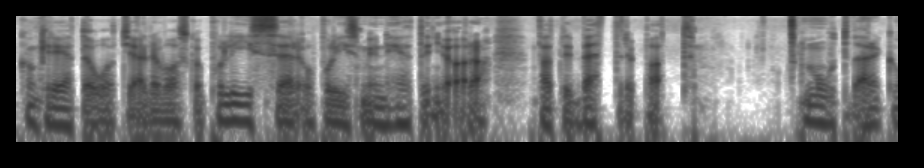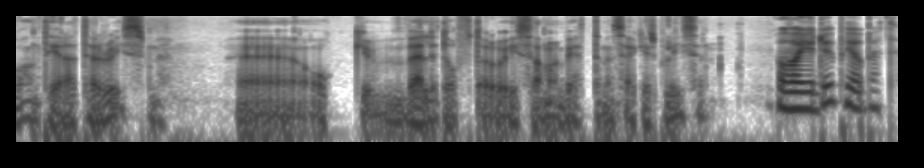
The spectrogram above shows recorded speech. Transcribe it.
konkreta åtgärder. Vad ska poliser och Polismyndigheten göra för att bli bättre på att motverka och hantera terrorism? Eh, och väldigt ofta då i samarbete med Säkerhetspolisen. Och vad gör du på jobbet?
